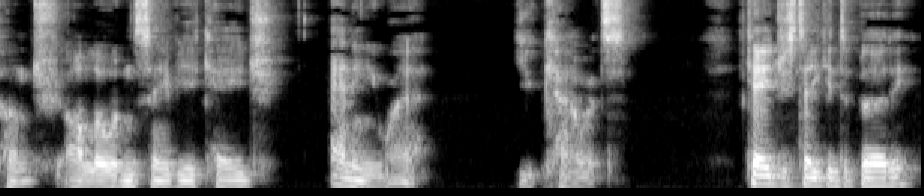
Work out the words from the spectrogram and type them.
punch our Lord and Saviour Cage anywhere, you cowards. Cage is taken to Birdy.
